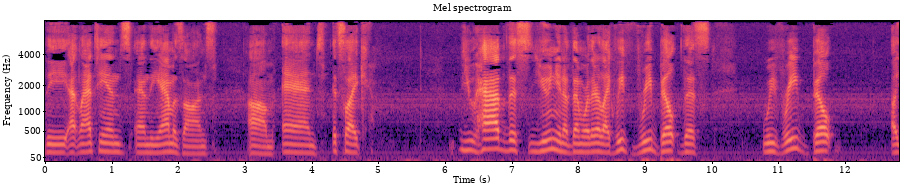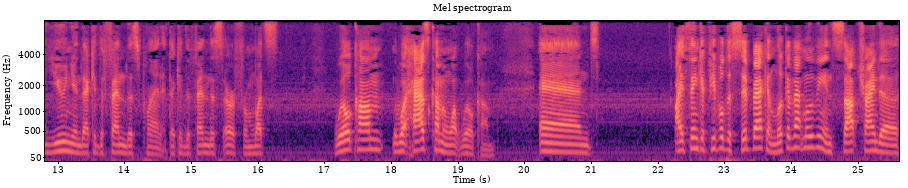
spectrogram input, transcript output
the Atlanteans and the Amazons, um, and it's like you have this union of them where they're like, we've rebuilt this, we've rebuilt a union that could defend this planet, that could defend this Earth from what's will come, what has come, and what will come, and. I think if people just sit back and look at that movie and stop trying to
